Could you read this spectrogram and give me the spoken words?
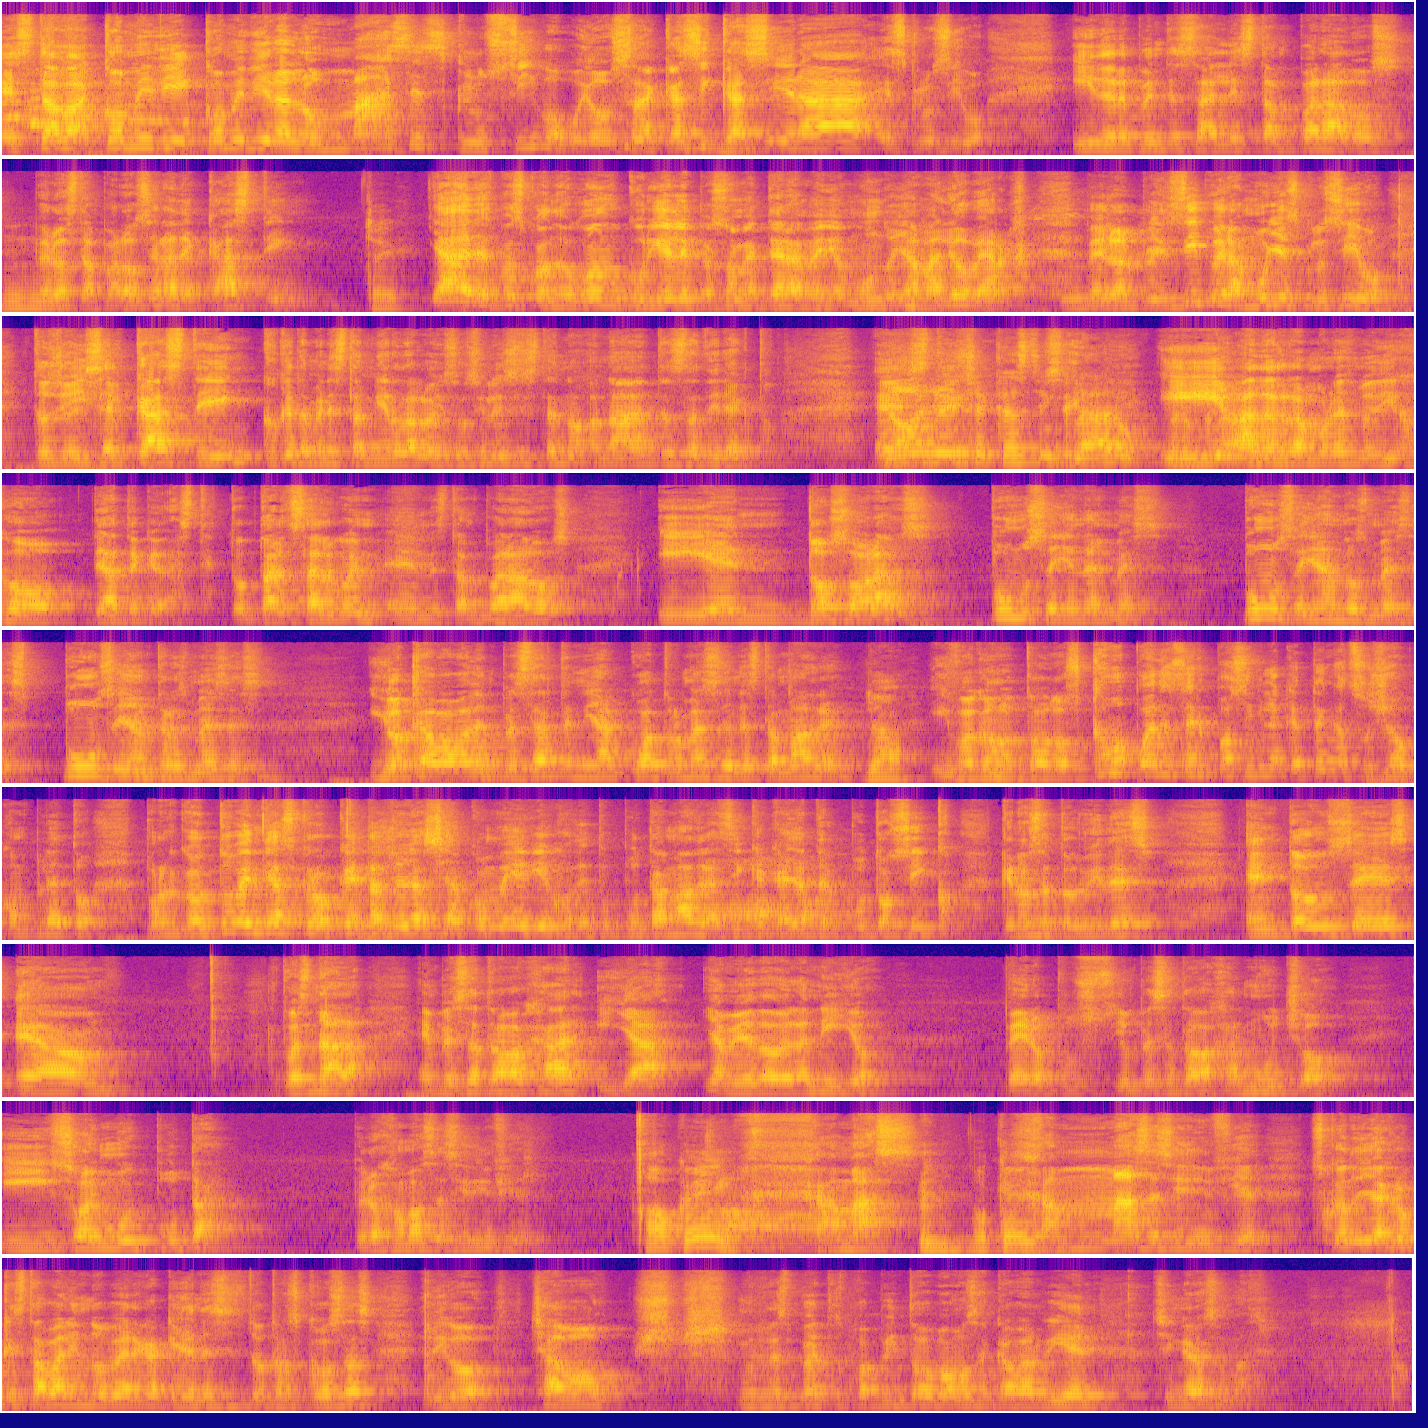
estaba comedy, comedy era lo más exclusivo, güey. O sea, casi casi era exclusivo. Y de repente sale Estamparados, pero Estamparados era de casting. Sí. Ya después cuando Gon Curiel empezó a meter a medio mundo, ya valió verga. Pero al principio era muy exclusivo. Entonces yo hice el casting. Creo que también esta mierda lo hizo. ¿Sí lo hiciste? No, no, entonces está directo. Este, No, yo hice casting, claro, pero Y claro. Adel Ramones me dijo, ya te quedaste. Total, salgo en, en Estamparados y en dos horas, pum, se llena el mes. Pum, se llenan dos meses. Pum, se llenan tres meses. Y yo acababa de empezar, tenía cuatro meses en esta madre. Ya. Y fue cuando todos, ¿cómo puede ser posible que tengan su show completo? Porque cuando tú vendías croquetas, yo ya hacía comedia, hijo de tu puta madre, así que cállate el puto hocico, que no se te olvide eso. Entonces, eh, pues nada, empecé a trabajar y ya, ya me había dado el anillo, pero pues yo empecé a trabajar mucho y soy muy puta, pero jamás he sido infiel. Ah, ok. Jamás. Ok. Jamás he sido infiel. Entonces, cuando ya creo que está valiendo verga, que ya necesito otras cosas, le digo, chavo, shh, shh, mis respetos, papito, vamos a acabar bien, chingar a su madre.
